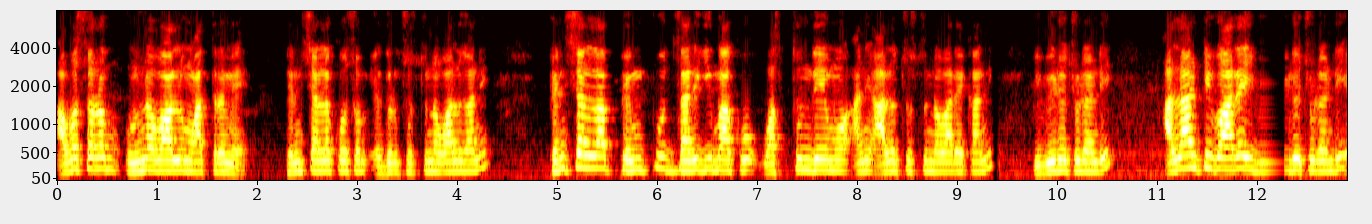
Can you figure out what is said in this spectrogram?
అవసరం ఉన్న వాళ్ళు మాత్రమే పెన్షన్ల కోసం ఎదురు చూస్తున్న వాళ్ళు కానీ పెన్షన్ల పెంపు జరిగి మాకు వస్తుందేమో అని ఆలోచిస్తున్న వారే కానీ ఈ వీడియో చూడండి. అలాంటి వారే ఈ వీడియో చూడండి.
